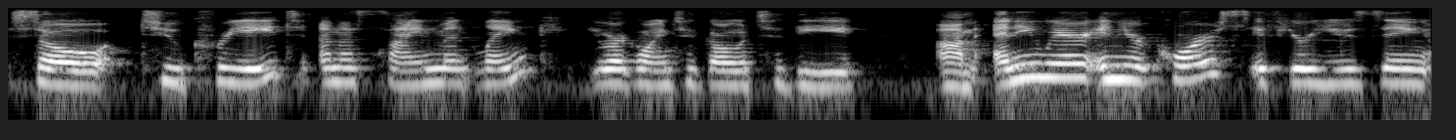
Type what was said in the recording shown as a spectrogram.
so to create an assignment link, you are going to go to the um, anywhere in your course. If you're using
